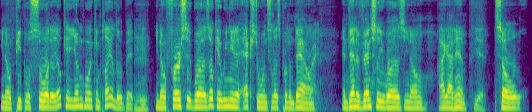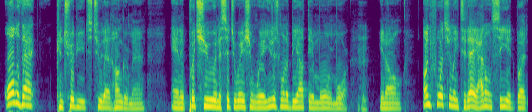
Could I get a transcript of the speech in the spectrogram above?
You know, people saw that okay, young boy can play a little bit. Mm-hmm. You know, first it was okay, we need an extra one, so let's put him down. Right. And then eventually was, you know, I got him. Yeah. So all of that contributes to that hunger, man. And it puts you in a situation where you just want to be out there more and more. You know, unfortunately today I don't see it, but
